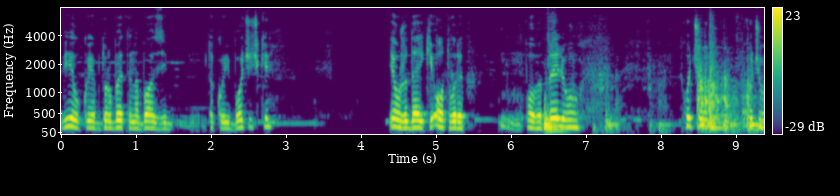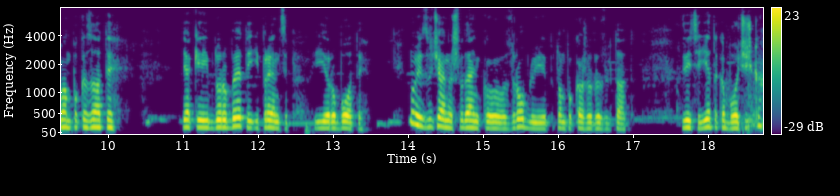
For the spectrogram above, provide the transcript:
Вілку я буду робити на базі такої бочечки. Я вже деякі отвори повипилював. Хочу, хочу вам показати, як я її буду робити і принцип її роботи. Ну і, звичайно, швиденько зроблю і потім покажу результат. Дивіться, є така бочечка.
